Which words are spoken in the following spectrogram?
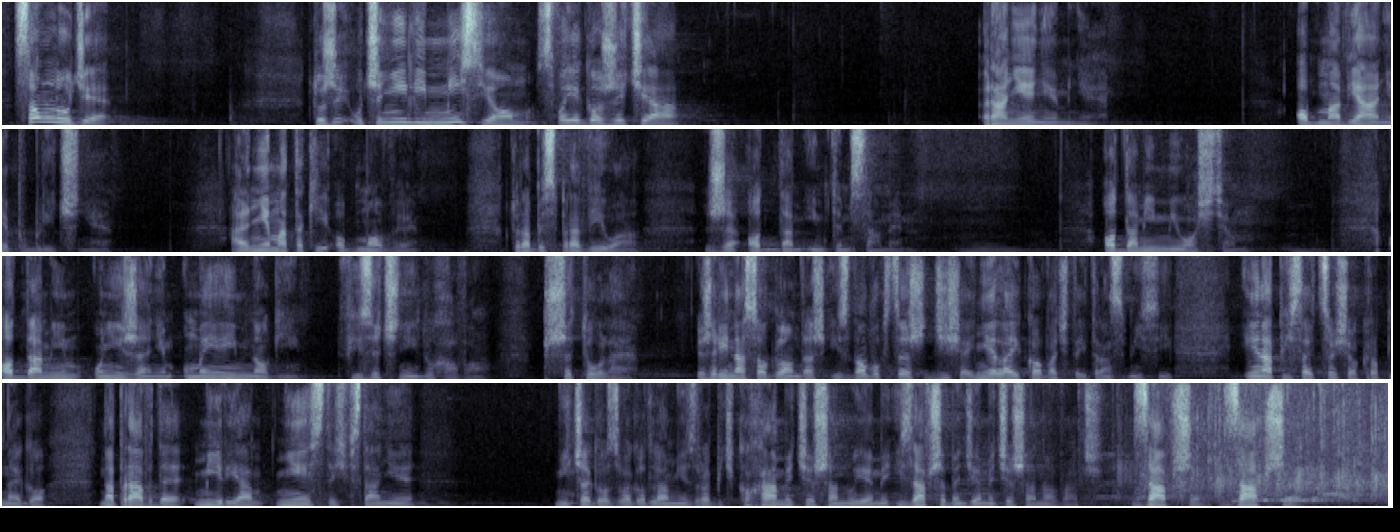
Są ludzie, którzy uczynili misją swojego życia ranienie mnie, obmawianie publicznie, ale nie ma takiej obmowy, która by sprawiła, że oddam im tym samym. Oddam im miłością, oddam im uniżeniem, umyję im nogi fizycznie i duchowo, przytulę. Jeżeli nas oglądasz i znowu chcesz dzisiaj nie lajkować tej transmisji, i napisać coś okropnego. Naprawdę, Miriam, nie jesteś w stanie niczego złego dla mnie zrobić. Kochamy Cię, szanujemy i zawsze będziemy Cię szanować. Zawsze, zawsze.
